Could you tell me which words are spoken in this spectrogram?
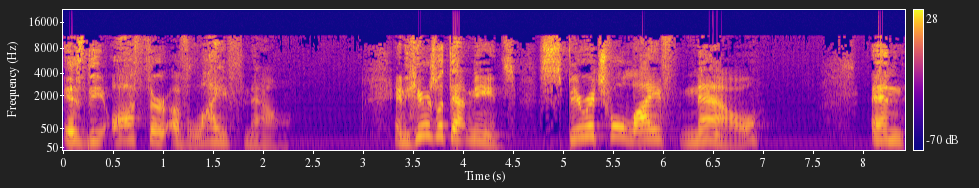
is the author of life now. And here's what that means spiritual life now, and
